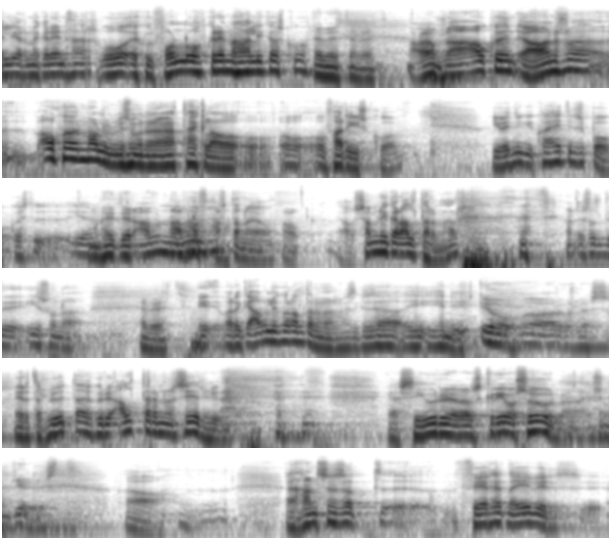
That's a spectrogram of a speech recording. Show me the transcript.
heljarna grein þar og einhver follow-up grein á það líka sko einmitt, einmitt. Já, Hann er já. svona ákveðin, já, hann er svona ákveðin málum sem hann er að tekla og, og, og, og fara í sko ég veit ekki hvað heitir þessi bók veistu, ég, Hún heitir Afnám haftana. samningar aldarinnar. Hann er svolítið í svona var ekki afleikur aldarinnar, í slags. er þetta hluta af einhverju aldarinnar Já, Sigur er að skrifa söguna eins og hún gerist. já, en hann sem sagt eh, fer hérna yfir eh,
